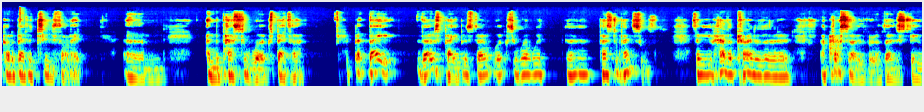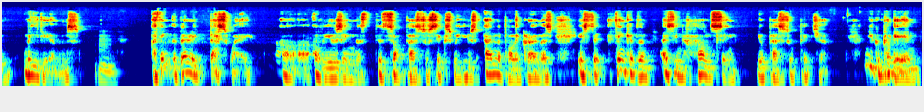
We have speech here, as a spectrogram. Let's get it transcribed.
got a better tooth on it. Um, and the pastel works better. But they those papers don't work so well with uh, pastel pencils. So you have a kind of a, a crossover of those two mediums. Mm. I think the very best way uh, of using the, the soft pastel sticks we use and the polychromos is to think of them as enhancing your pastel picture. You can put it in.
